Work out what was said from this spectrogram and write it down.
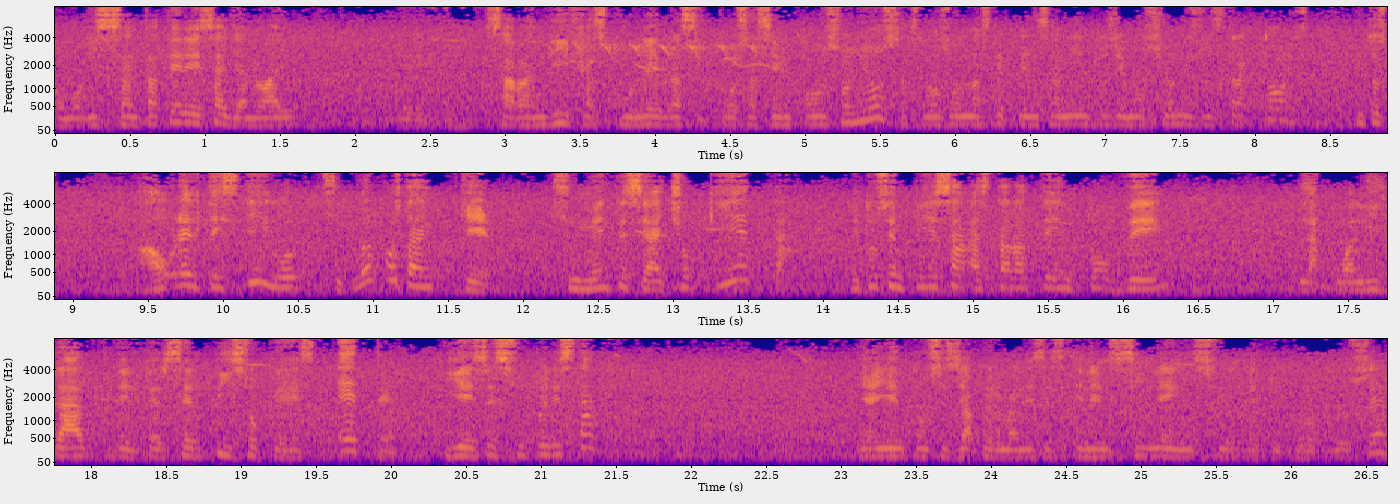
Como dice Santa Teresa, ya no hay eh, sabandijas, culebras y cosas emponzoñosas, no son más que pensamientos y emociones distractores. Entonces, ahora el testigo, su cuerpo está quieto, su mente se ha hecho quieta. Entonces empieza a estar atento de la cualidad del tercer piso que es éter y ese es superestado. Y ahí entonces ya permaneces en el silencio de tu propio ser.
